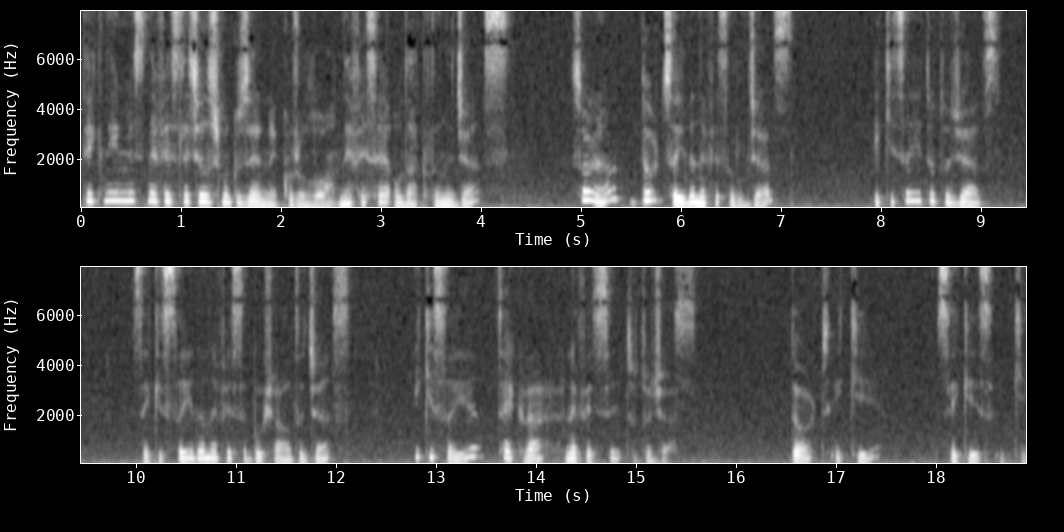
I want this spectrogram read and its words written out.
Tekniğimiz nefesle çalışmak üzerine kurulu. Nefese odaklanacağız. Sonra 4 sayıda nefes alacağız. 2 sayı tutacağız. 8 sayıda nefesi boşaltacağız. 2 sayı tekrar nefesi tutacağız. 4 2 8 2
